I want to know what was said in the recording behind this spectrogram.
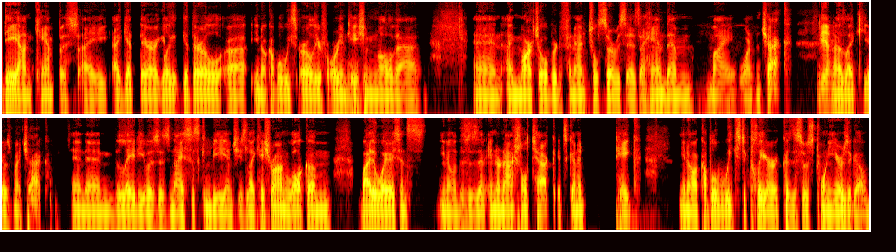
day on campus. I i get there i get, get there uh, you know a couple weeks earlier for orientation and all of that. And i march over to financial services. I hand them my one check yeah. And I was like, here's my check. And then the lady was as nice as can be. And she's like, hey, Sharran, welcome. By the way, since, you know, this is an international check, it's going to take, you know, a couple of weeks to clear because this was 20 years ago.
